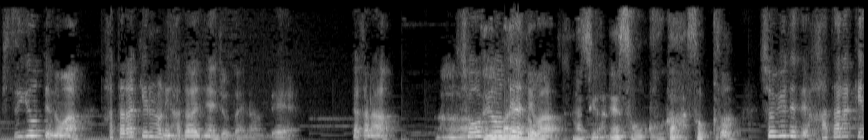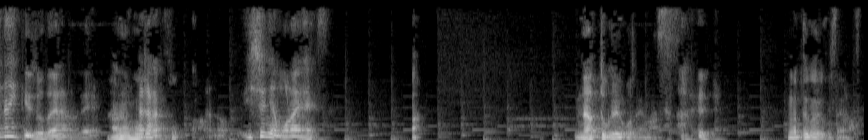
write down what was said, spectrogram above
失業っていうのは、働けるのに働いてない状態なんで、だから、傷病手当は話がね、そこか、そっか。そう、傷病手当は働けないっていう状態なので、なるほど。だからあ。の、一緒にはもらえないです。納得でございます。納得でございます。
